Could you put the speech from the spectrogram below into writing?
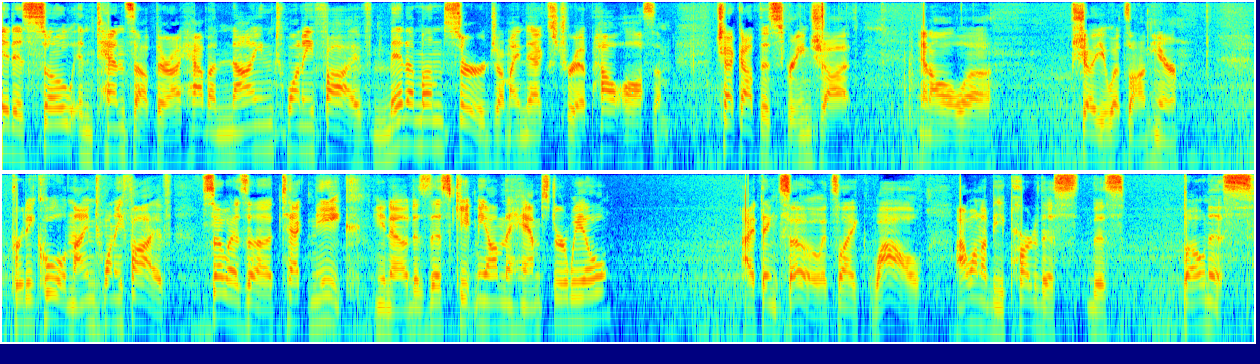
It is so intense out there. I have a 925 minimum surge on my next trip. How awesome. Check out this screenshot and I'll uh, show you what's on here. Pretty cool, 925. So as a technique, you know, does this keep me on the hamster wheel? I think so. It's like, wow, I want to be part of this this bonus.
